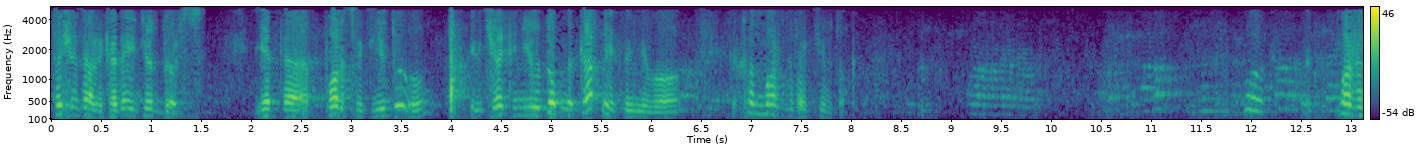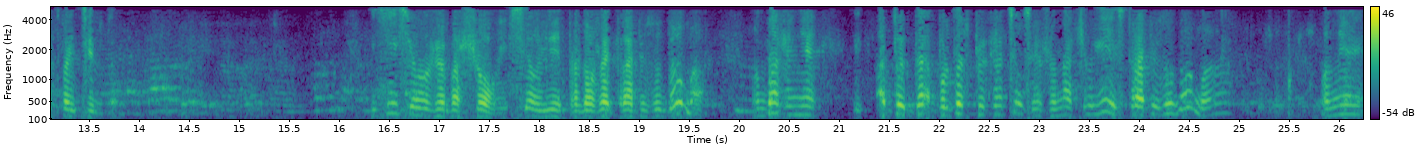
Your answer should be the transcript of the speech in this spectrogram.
Точно так же, когда идет дождь, и это портит еду, или человеку неудобно капает на него, так он может войти в дом. ну, может войти в дом. И если он уже вошел и сел ей продолжать трапезу дома, он даже не... А то, да, дождь прекратился, если он начал есть трапезу дома, он не,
